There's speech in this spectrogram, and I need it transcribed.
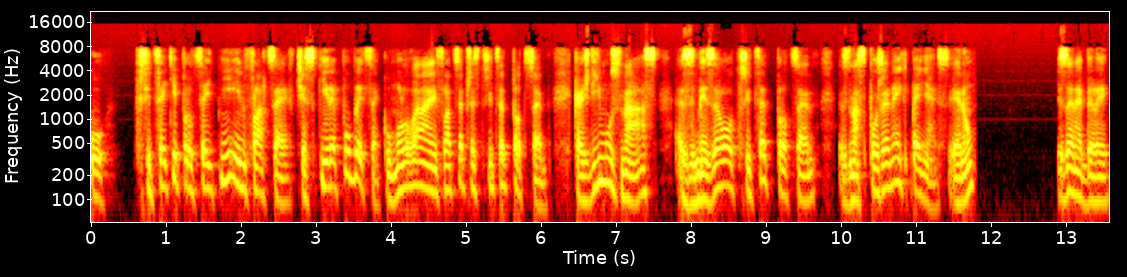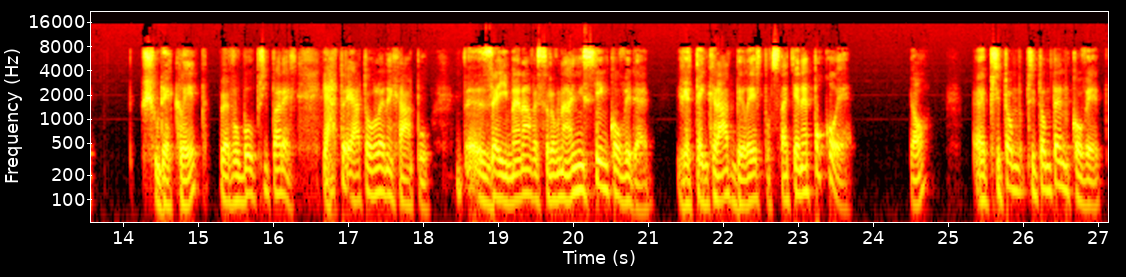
u 30% inflace v České republice, kumulovaná inflace přes 30%, každému z nás zmizelo 30% z naspořených peněz, jenom ze nebyly všude klid ve obou případech. Já, to, já tohle nechápu, zejména ve srovnání s tím covidem, že tenkrát byly v podstatě nepokoje. Jo? E, přitom, přitom ten covid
